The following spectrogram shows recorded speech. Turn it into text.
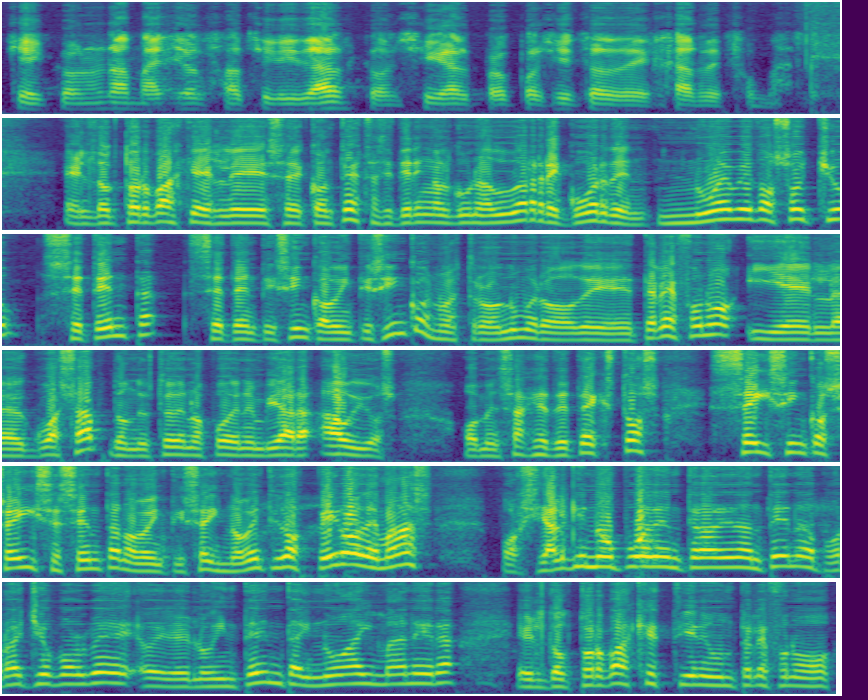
que con una mayor facilidad consiga el propósito de dejar de fumar. El doctor Vázquez les eh, contesta. Si tienen alguna duda, recuerden 928 70 75 25 es nuestro número de teléfono y el eh, WhatsApp, donde ustedes nos pueden enviar audios o mensajes de textos 656 60 96 92. Pero además, por si alguien no puede entrar en antena por H volver, eh, lo intenta y no hay manera, el doctor Vázquez tiene un teléfono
